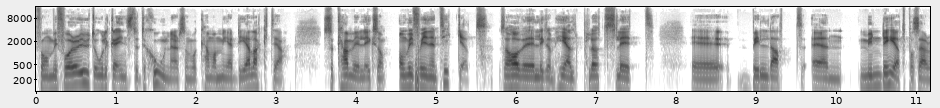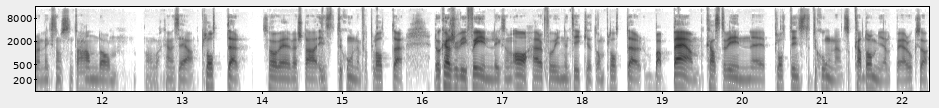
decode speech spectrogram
För om vi får ut olika institutioner som kan vara mer delaktiga, så kan vi liksom, om vi får in en ticket, så har vi liksom helt plötsligt eh, bildat en myndighet på servern liksom, som tar hand om, vad kan vi säga, plotter. Så har vi den värsta institutionen för plotter. Då kanske vi får in liksom, ah, här får vi in en ticket om plotter. Bara bam, kastar vi in eh, plottinstitutionen så kan de hjälpa er också.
